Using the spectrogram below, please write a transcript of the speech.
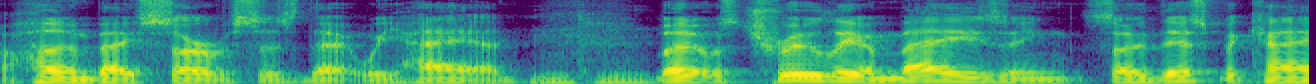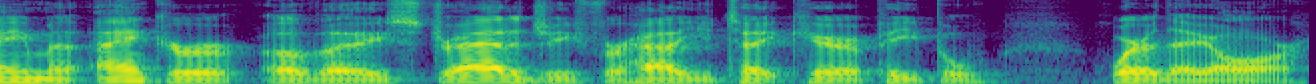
uh, home based services that we had. Mm-hmm. But it was truly amazing. So, this became an anchor of a strategy for how you take care of people where they are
